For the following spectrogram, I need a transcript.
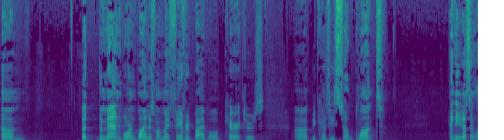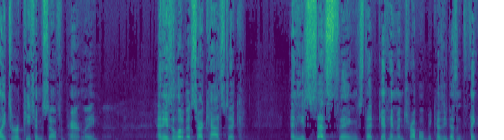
um, but the man born blind is one of my favorite Bible characters uh, because he's so blunt. And he doesn't like to repeat himself, apparently. And he's a little bit sarcastic. And he says things that get him in trouble because he doesn't think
